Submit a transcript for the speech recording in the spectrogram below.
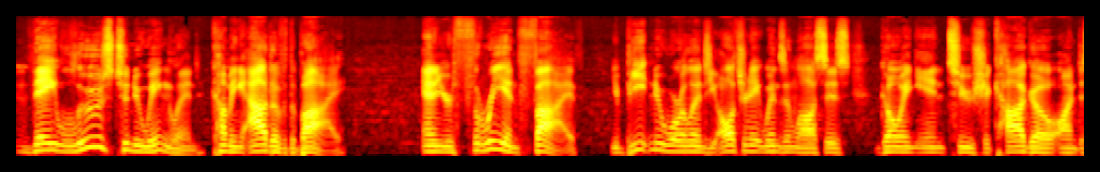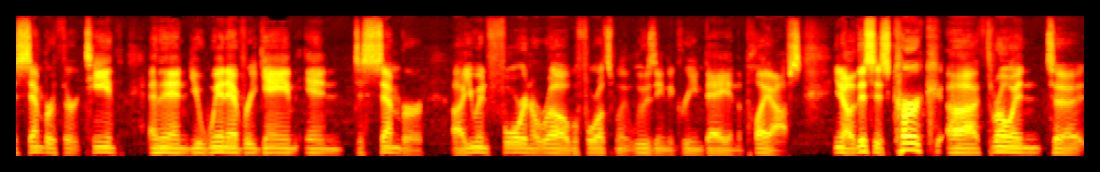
They lose to New England coming out of the bye, and you're three and five. You beat New Orleans, you alternate wins and losses going into Chicago on December 13th, and then you win every game in December. Uh, you win four in a row before ultimately losing to Green Bay in the playoffs. You know, this is Kirk uh, throwing to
